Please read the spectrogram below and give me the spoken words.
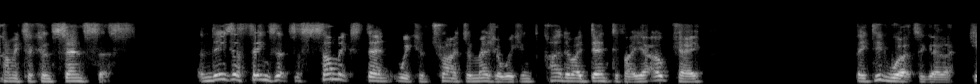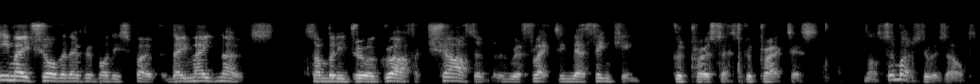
coming to consensus. And these are things that to some extent we can try to measure. We can kind of identify, yeah, okay, they did work together. He made sure that everybody spoke. They made notes. Somebody drew a graph, a chart of reflecting their thinking. Good process, good practice. Not so much the result.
